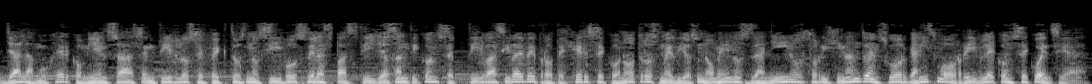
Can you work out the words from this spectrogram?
ya la mujer comienza a sentir los efectos nocivos de las pastillas anticonceptivas y debe protegerse con otros medios no menos dañinos originando en su organismo horrible consecuencia.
